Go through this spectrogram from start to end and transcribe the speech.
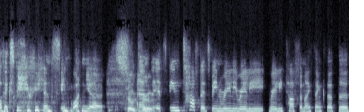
of experience in one year. So true. And it's been tough. It's been really, really, really tough. And I think that the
